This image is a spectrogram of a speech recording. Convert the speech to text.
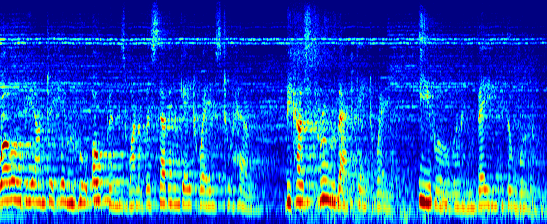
Woe be unto him who opens one of the seven gateways to hell, because through that gateway evil will invade the world.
